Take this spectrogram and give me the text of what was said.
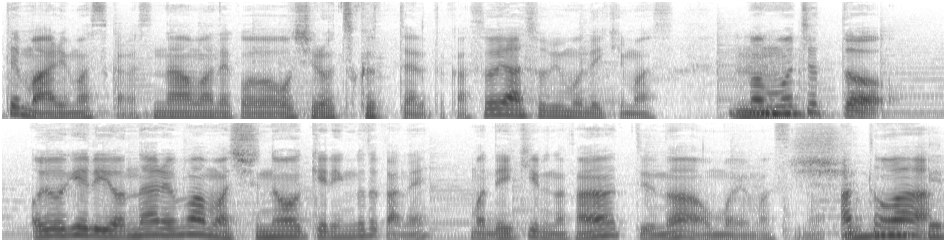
手もありますから砂浜でこうお城作ったりとかそういう遊びもできます。まあ、もうちょっと泳げるようになれば、まあ、シュノーケリングとかね、まあ、できるのかなっていうのは思いますね。あとははい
